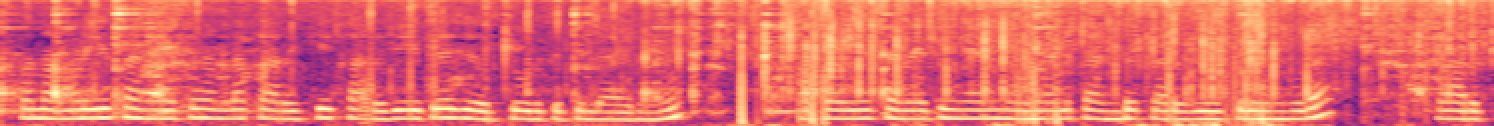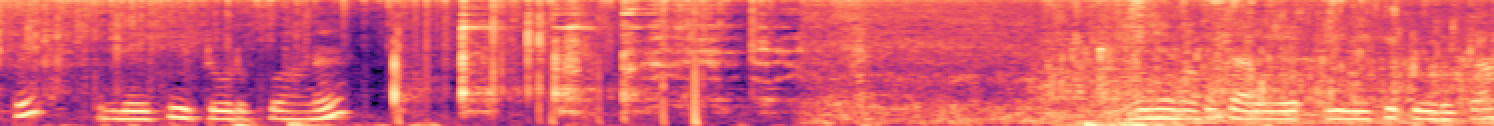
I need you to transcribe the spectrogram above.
അപ്പോൾ നമ്മൾ ഈ സമയത്ത് നമ്മുടെ കറിക്ക് കറിവേപ്പില ചേർത്ത് കൊടുത്തിട്ടില്ലായിരുന്നു. അപ്പോൾ ഈ സമയത്ത് ഞാൻ മൂന്നാൽ തണ്ട് കറിവേപ്പിലയും കൂടെ വറുത്ത് ഇതിലേക്ക് ഇട്ട് കൊടുക്കുവാണ്. ഇനി നമുക്ക് കറി ഇതിലേക്ക് ഇട്ട് കൊടുക്കാം.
